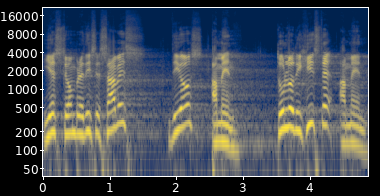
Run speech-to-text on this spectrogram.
Y este hombre dice, ¿sabes? Dios, amén. Tú lo dijiste, amén.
